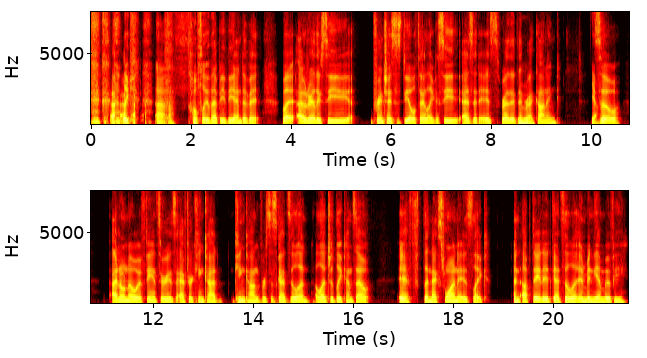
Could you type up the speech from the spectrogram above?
like, uh, hopefully that be the end of it. But I would rather see franchises deal with their legacy as it is rather than Mhm. retconning. Yeah. So I don't know if the answer is after King Kong, King Kong versus Godzilla allegedly comes out, if the next one is like an updated Godzilla and Minya movie,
